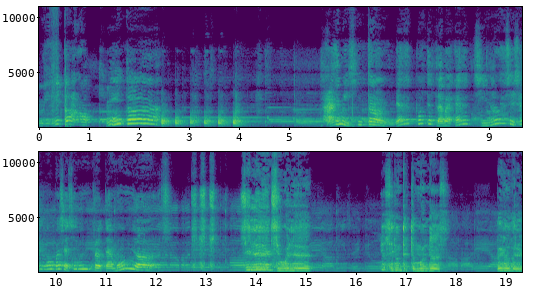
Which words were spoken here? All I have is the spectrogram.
Mijito, mijito. Ay, mijito, ya ponte a trabajar. Si no haces algo, vas a ser un trotamundos. Silencio, abuela. Yo seré un tratamundos, pero del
